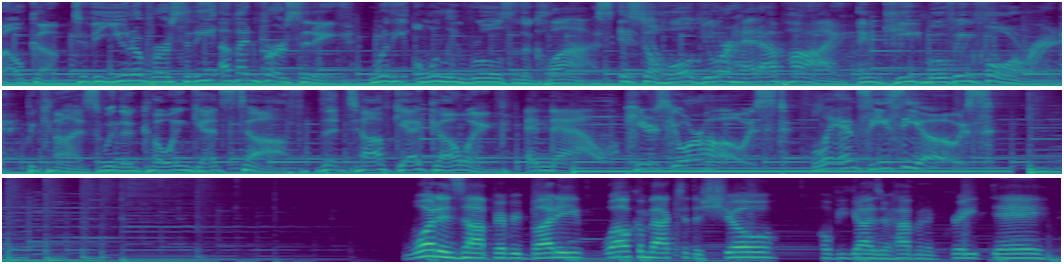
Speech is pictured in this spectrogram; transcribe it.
Welcome to the University of Adversity, where the only rules of the class is to hold your head up high and keep moving forward. Because when the going gets tough, the tough get going. And now, here's your host, Lance Essihos. What is up, everybody? Welcome back to the show. Hope you guys are having a great day.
